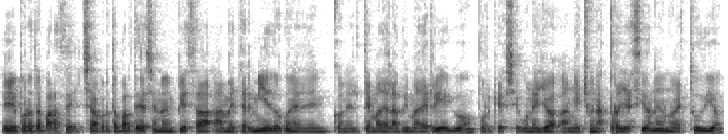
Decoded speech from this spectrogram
Eh, por, otra parte, o sea, por otra parte, ya se nos empieza a meter miedo con el, con el tema de la prima de riesgo, porque según ellos han hecho unas proyecciones, unos estudios,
